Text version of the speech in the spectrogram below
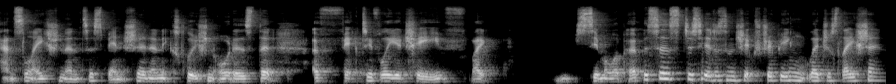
cancellation and suspension and exclusion orders that effectively achieve like similar purposes to citizenship stripping legislation.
